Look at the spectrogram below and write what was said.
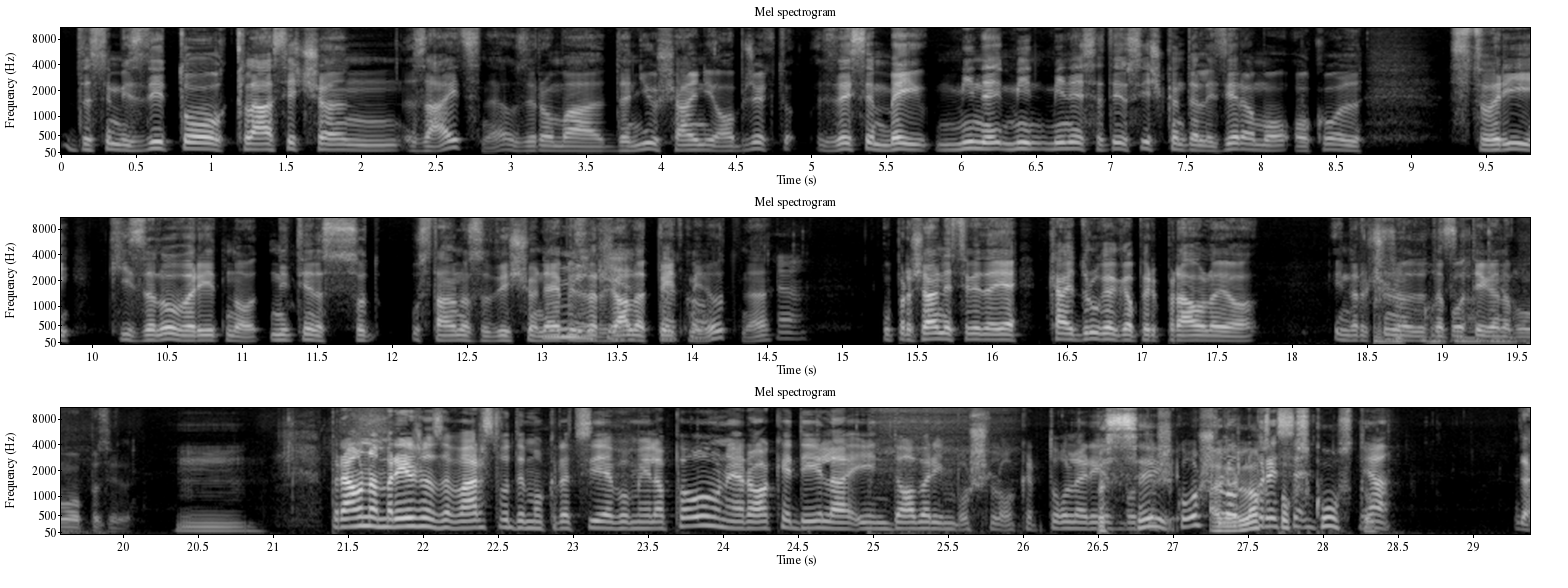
da se mi zdi to klasičen zajec, ne, oziroma the new shiny object. Zdaj se mej, mi, ne, mi, mi ne se te vsi škandaliziramo okoli stvari, ki zelo verjetno niti na sod, ustavno sodišče ne bi zdržala pet tako. minut. Ne. Ja. Vprašanje seveda je, kaj drugega pripravljajo in računajo, da, da bo tega ne bomo opazili. Mm. Pravna mreža za varstvo demokracije bo imela polne roke dela in dobro jim bo šlo, ker tole res bo sej, težko a šlo. presen- sploh skozi to? Ja. Ja,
